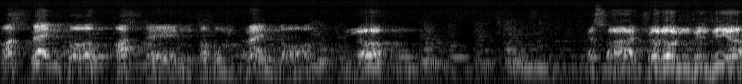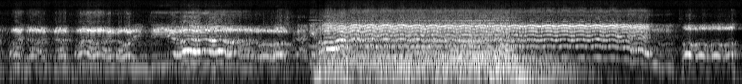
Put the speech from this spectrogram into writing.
assento assento comprendo. No. E saggio non vil via fananna caro l'indiano tradimento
